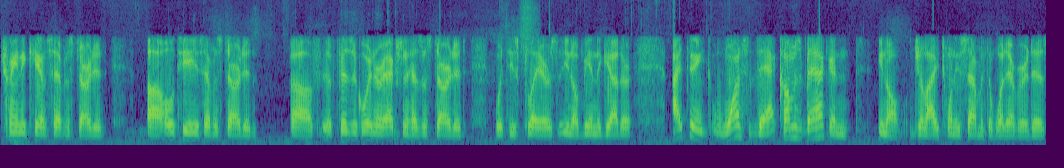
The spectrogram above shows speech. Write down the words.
training camps haven't started, uh, OTAs haven't started, uh, physical interaction hasn't started with these players. You know, being together. I think once that comes back, and you know, July 27th or whatever it is,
